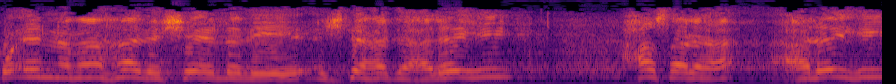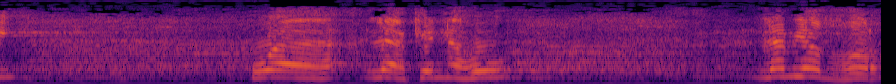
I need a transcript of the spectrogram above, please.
وإنما هذا الشيء الذي اجتهد عليه حصل عليه ولكنه لم يظهر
